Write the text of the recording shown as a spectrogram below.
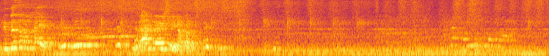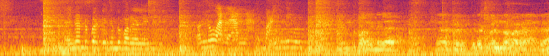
ഇത് ത്രില്ലേ ഇതാണ് മെഷീൻ കേട്ടോ അതിന് രണ്ട് പെട്ടേക്ക് എന്താ പറയാലേ? എന്ത് പറയുന്നേ ബർത്ത്ഡേ എന്താ പറയാനല്ലേ?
